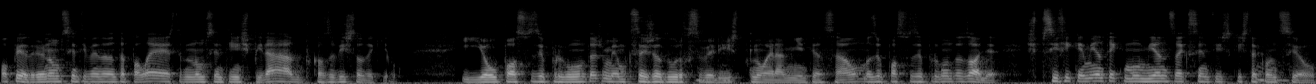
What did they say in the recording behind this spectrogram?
ó oh Pedro, eu não me senti bem durante a palestra, não me senti inspirado por causa disto ou daquilo. E eu posso fazer perguntas, mesmo que seja duro receber isto, porque não era a minha intenção, mas eu posso fazer perguntas, olha, especificamente em que momentos é que sentiste que isto uhum.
